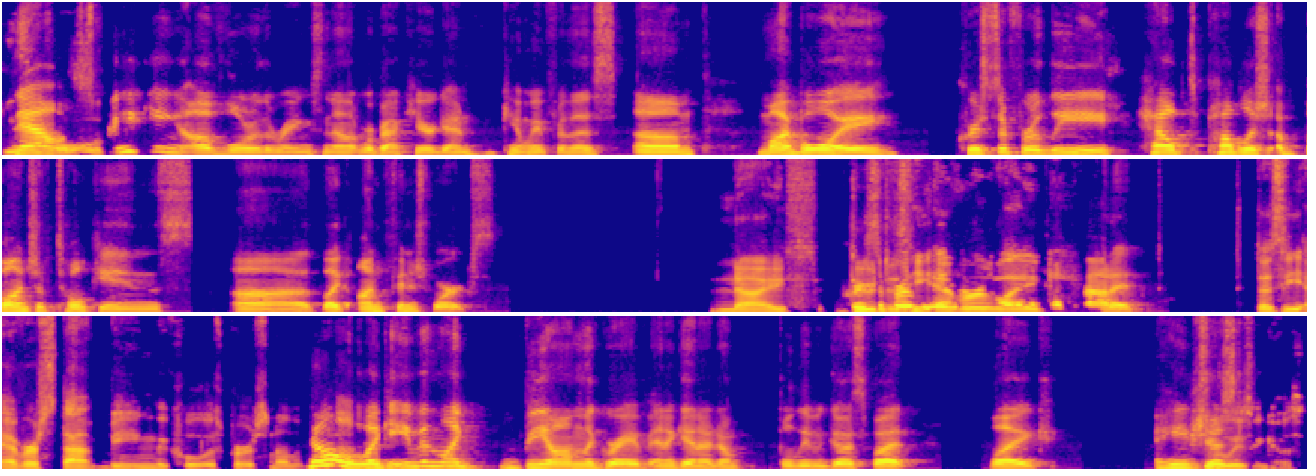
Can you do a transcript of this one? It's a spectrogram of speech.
he's now, old. speaking of Lord of the Rings, now that we're back here again, can't wait for this. Um, my boy Christopher Lee helped publish a bunch of Tolkien's uh like unfinished works. Nice, dude. Does he Lee ever like? about it? Does he ever stop being the coolest person on the No, planet? like even like beyond the grave. And again, I don't believe in ghosts, but like he She just believes in ghosts.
